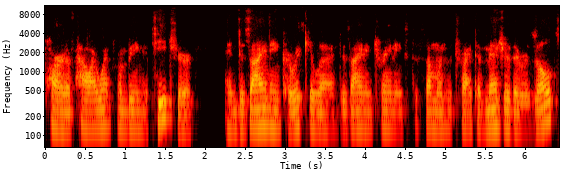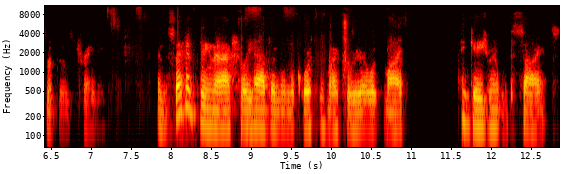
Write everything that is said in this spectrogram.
part of how I went from being a teacher and designing curricula and designing trainings to someone who tried to measure the results of those trainings. And the second thing that actually happened in the course of my career was my engagement with science.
